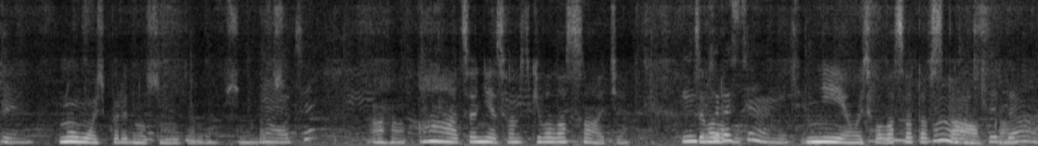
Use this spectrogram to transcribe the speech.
Де? Ну ось перед носом у тебе. Що не А, оце? Ага. А, це ні, це вони такі волосаті. Ну, Це це вона-. Ні, ось волосата А, вставка. це да.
